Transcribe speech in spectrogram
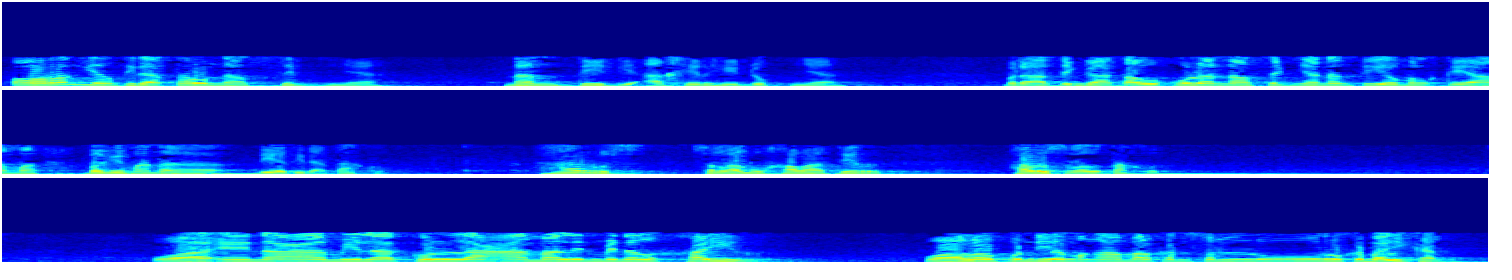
Orang yang tidak tahu nasibnya nanti di akhir hidupnya berarti nggak tahu pula nasibnya nanti yaumul qiyamah bagaimana dia tidak takut harus selalu khawatir harus selalu takut wa in amila kulla amalin minal khair walaupun dia mengamalkan seluruh kebaikan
